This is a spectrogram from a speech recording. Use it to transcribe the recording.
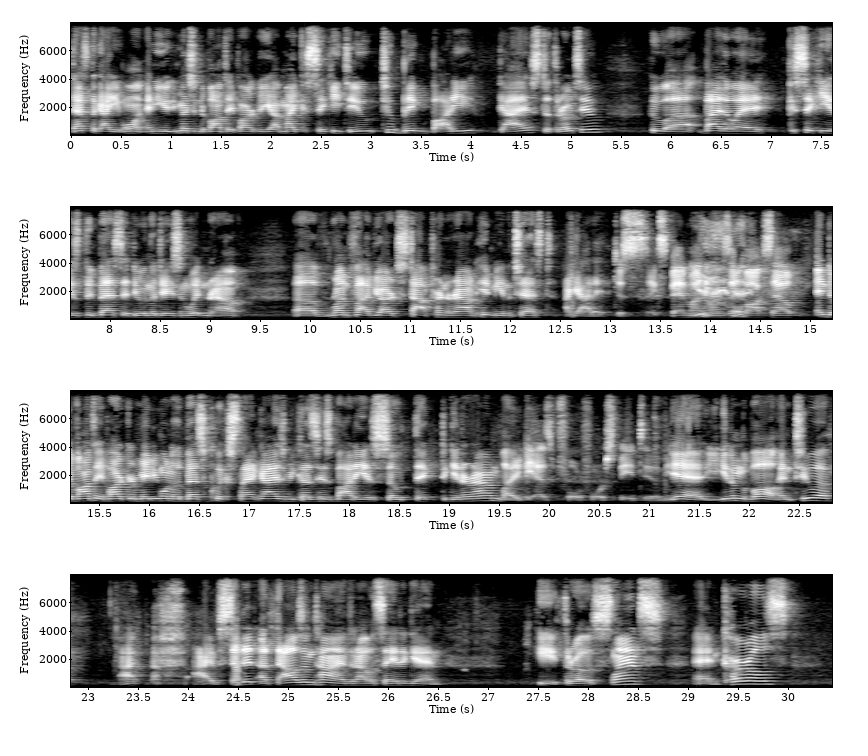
that's the guy you want. And you, you mentioned DeVante Parker, you got Mike Gesicki too, two big body guys to throw to. Who, uh, by the way, Gesicki is the best at doing the Jason Witten route. Uh, run five yards, stop, turn around, hit me in the chest. I got it. Just expand my arms and box out. And DeVante Parker, maybe one of the best quick slant guys because his body is so thick to get around. Like He has four four speed too. I mean, yeah, you get him the ball. And Tua, I, I've said it a thousand times, and I will say it again. He throws slants and curls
